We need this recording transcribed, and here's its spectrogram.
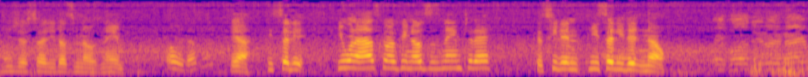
he just said he doesn't know his name. Oh, he doesn't? Yeah, he said he. You want to ask him if he knows his name today? Because he didn't. He said he didn't know. Hey, bud, do you know your name?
